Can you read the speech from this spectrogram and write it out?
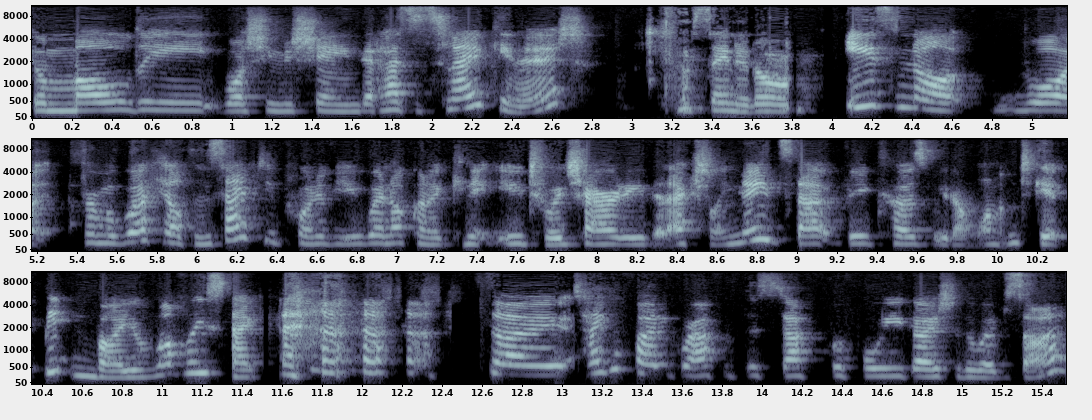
your moldy washing machine that has a snake in it I've seen it all, is not what, from a work health and safety point of view, we're not going to connect you to a charity that actually needs that because we don't want them to get bitten by your lovely snake. So take a photograph of the stuff before you go to the website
